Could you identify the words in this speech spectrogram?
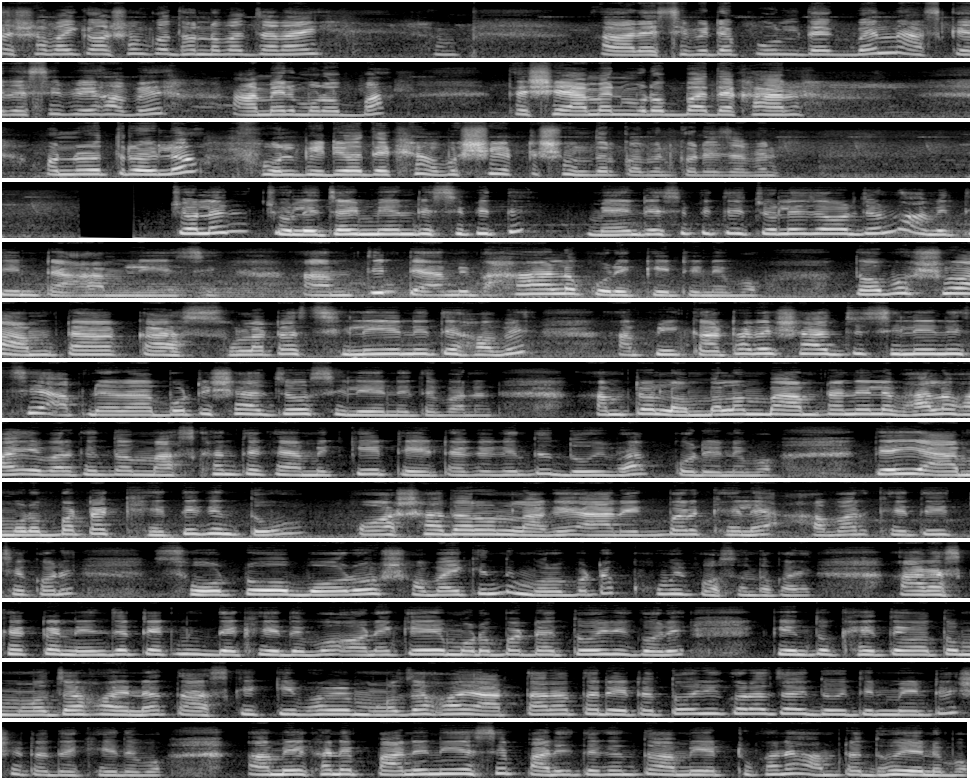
তো সবাইকে অসংখ্য ধন্যবাদ জানাই। রেসিপিটা ফুল দেখবেন। আজকে রেসিপি হবে আমের মোরব্বা। তো সে আমের মোরব্বা দেখার অনুরোধ রইল। ফুল ভিডিও দেখে অবশ্যই একটা সুন্দর কমেন্ট করে যাবেন। চলেন, চলে যাই মেন রেসিপিতে মেন রেসিপিতে চলে যাওয়ার জন্য আমি তিনটা আম নিয়েছি। আম তিনটে আমি ভালো করে কেটে নেব। তো অবশ্য আমটা ছোলাটা ছিলিয়ে নিতে হবে। আপনি কাটারের সাহায্যে ছিলিয়ে নিচ্ছি, আপনারা বটির সাহায্যেও ছিলিয়ে নিতে পারেন। আমটা লম্বা লম্বা আমটা নিলে ভালো হয়। এবার কিন্তু মাঝখান থেকে আমি কেটে এটাকে কিন্তু দুই ভাগ করে নেব। তো এই মোরব্বাটা খেতে কিন্তু অসাধারণ লাগে। আর একবার খেলে আবার খেতে ইচ্ছে করে। ছোট, বড় সবাই কিন্তু মোরব্বাটা খুবই পছন্দ করে। আর আজকে একটা নিনজা টেকনিক দেখিয়ে দেব। অনেকে মোরব্বাটা তৈরি করে, কিন্তু খেতে অত মজা হয় না। তো আজকে কীভাবে মজা হয় আর তাড়াতাড়ি এটা তৈরি করা যায় দুই তিন মিনিটে সেটা দেখিয়ে দেব। আমি এখানে পানি নিয়ে এসে পানিতে কিন্তু আমি একটুখানি আমটা ধুয়ে নেব।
